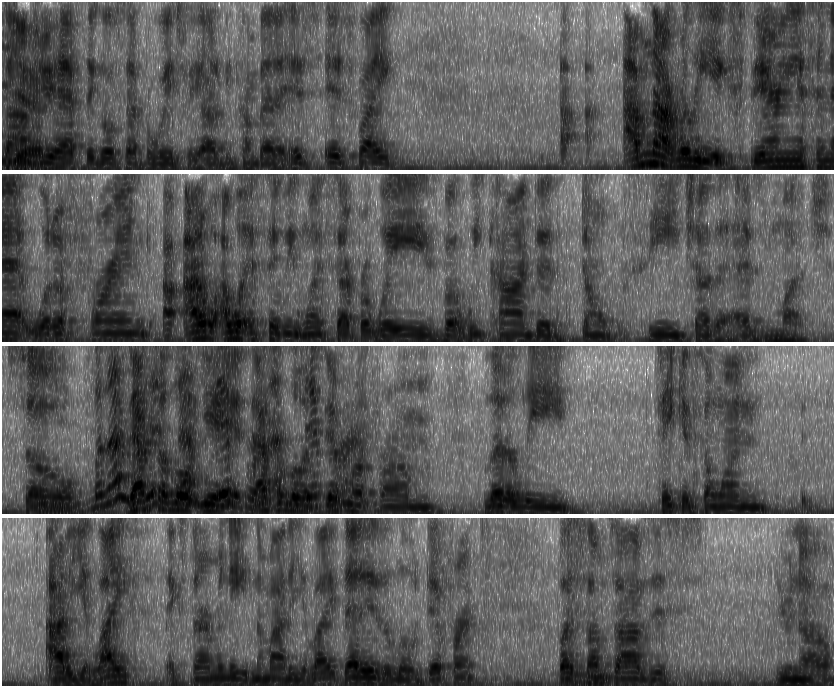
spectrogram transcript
sometimes yeah. you have to go separate ways for y'all to become better. It's it's like I, I'm not really experiencing that with a friend. I, I don't- I wouldn't say we went separate ways, but we kind of don't see each other as much. So Mhm. But that's that's di- a little that's yeah, different. that's, a little different. different from literally taking someone out of your life, exterminating them out of your life. That is a little different, but Mm-hmm. sometimes it's you know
